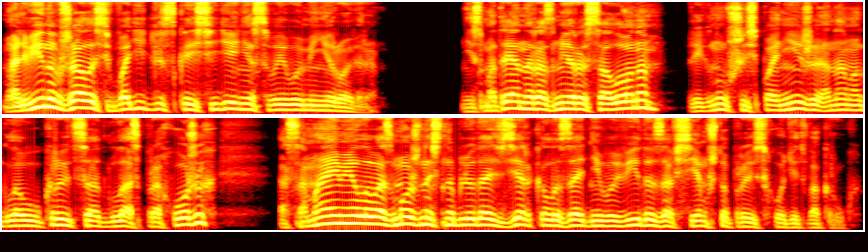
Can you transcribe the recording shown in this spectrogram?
Мальвина вжалась в водительское сиденье своего мини-ровера. Несмотря на размеры салона, пригнувшись пониже, она могла укрыться от глаз прохожих, а сама имела возможность наблюдать в зеркало заднего вида за всем, что происходит вокруг.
